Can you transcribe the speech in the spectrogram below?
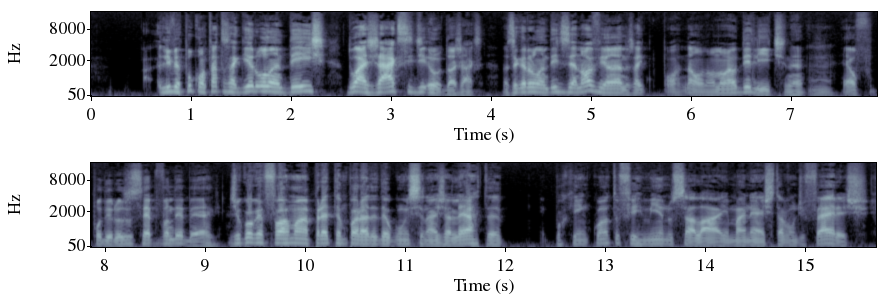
Liverpool contrata zagueiro holandês do Ajax, de, oh, do Ajax, zagueiro holandês de 19 anos, aí, pô, não, não, não é o Delite, né, é, o poderoso Sepp Vanderberg. De qualquer forma, a pré-temporada deu alguns sinais de alerta, porque enquanto Firmino, Salah e Mané estavam de férias,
